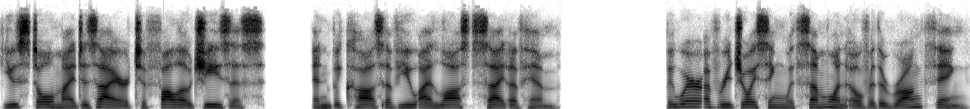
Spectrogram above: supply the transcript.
you stole my desire to follow Jesus, and because of you I lost sight of him. Beware of rejoicing with someone over the wrong thing,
